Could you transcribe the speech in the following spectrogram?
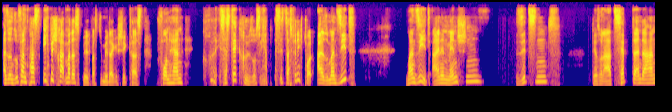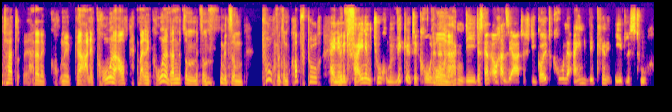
Also insofern passt, ich beschreibe mal das Bild, was du mir da geschickt hast, von Herrn ist das der Krösus? Ich hab, es ist, das finde ich toll. Also man sieht, man sieht einen Menschen sitzend, der so eine Art Zepter in der Hand hat, hat eine, eine, ja, eine Krone auf, aber eine Krone dann mit so, mit so, mit so einem Tuch, mit so einem Kopftuch. Eine mit, mit feinem Tuch umwickelte Krone. Krone. Da tragen die, das kann auch hanseatisch, die Goldkrone einwickeln in edles Tuch.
